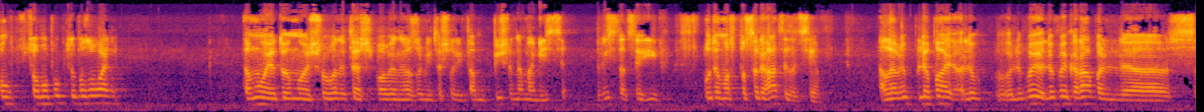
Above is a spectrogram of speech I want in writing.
в цьому пункті базування. Тому я думаю, що вони теж повинні розуміти, що там більше немає місця. Звісно, це і будемо спостерігати за цим. Але любий корабль е, з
